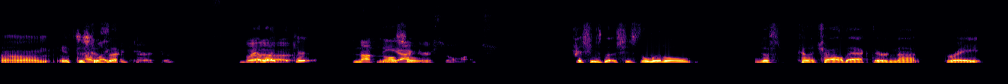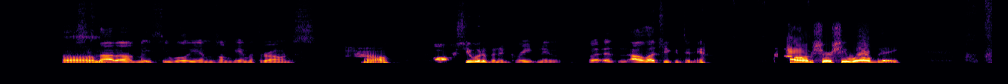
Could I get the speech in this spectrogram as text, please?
Um, it's just I because like the character, but I like uh, the character. not the also- actor so much. She's she's the little, just kind of child actor, not great. Um, She's not a Maisie Williams on Game of Thrones. no. Oh, she would have been a great Newt. But uh, I'll let you continue. Oh, I'm sure she will be.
